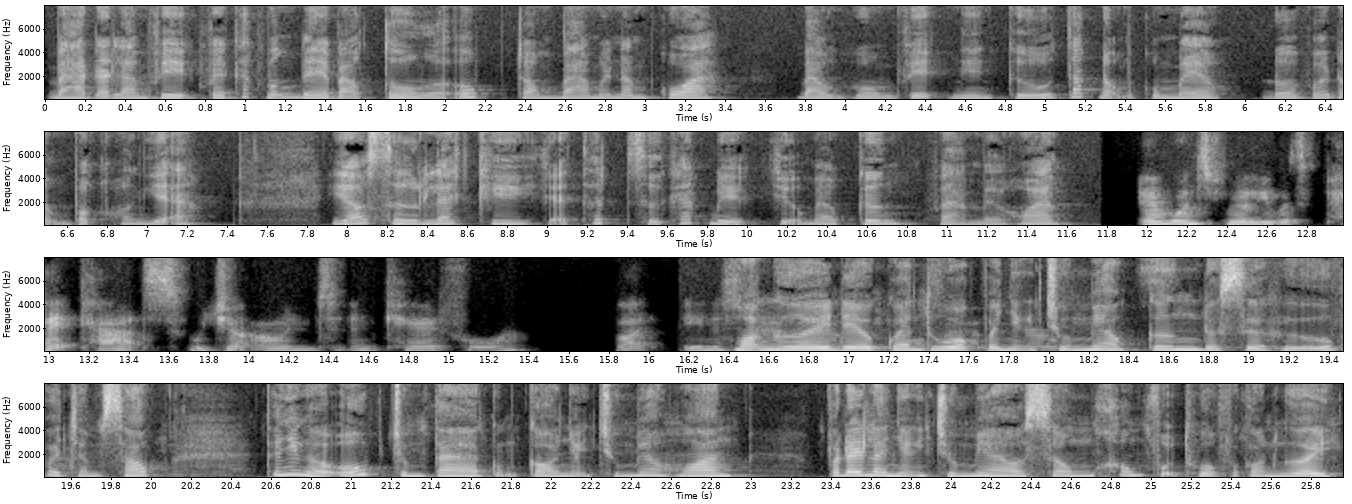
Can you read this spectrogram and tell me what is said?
Bà đã làm việc về các vấn đề bảo tồn ở Úc trong 30 năm qua, bao gồm việc nghiên cứu tác động của mèo đối với động vật hoang dã. Giáo sư Lecce giải thích sự khác biệt giữa mèo cưng và mèo hoang. Everyone's familiar with pet cats, which are owned and cared for. Mọi người đều quen thuộc với những chú mèo cưng được sở hữu và chăm sóc. Thế nhưng ở Úc chúng ta cũng có những chú mèo hoang. Và đây là những chú mèo sống không phụ thuộc vào con người.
